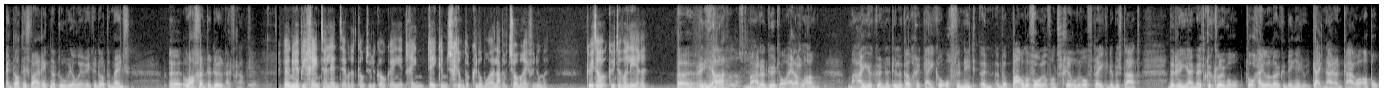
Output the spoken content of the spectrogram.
En dat is waar ik naartoe wil werken, dat de mens uh, lachend de deur uit gaat. Ja, nu heb je geen talent, hè? want dat kan natuurlijk ook. Hè? Je hebt geen tekenschilderknobbel, hè? laten we het zo maar even noemen. Kun je het dan, kun je het dan wel leren? Uh, ja, maar dat duurt wel erg lang. Maar je kunt natuurlijk ook gaan kijken of er niet een, een bepaalde vorm van schilderen of tekenen bestaat waarin jij met geklungel toch hele leuke dingen. Kijk naar een Karel Appel.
